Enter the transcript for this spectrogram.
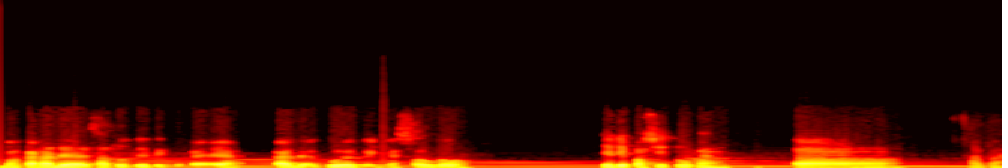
Bahkan ada satu titik tuh kayak yang agak gue agak nyesel tuh. Jadi pas itu kan eh, apa?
